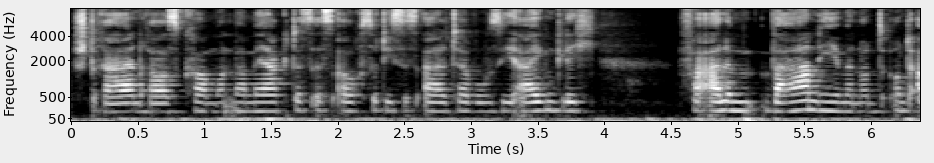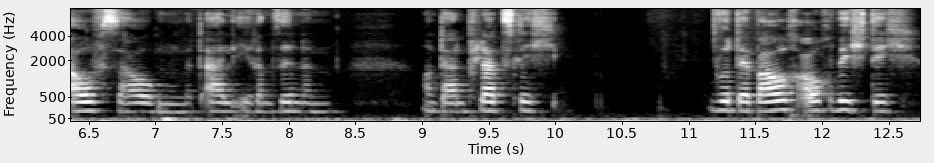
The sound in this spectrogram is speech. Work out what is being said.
Strahlen rauskommen. Und man merkt, das ist auch so dieses Alter, wo sie eigentlich vor allem wahrnehmen und, und aufsaugen mit all ihren Sinnen. Und dann plötzlich wird der Bauch auch wichtig.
